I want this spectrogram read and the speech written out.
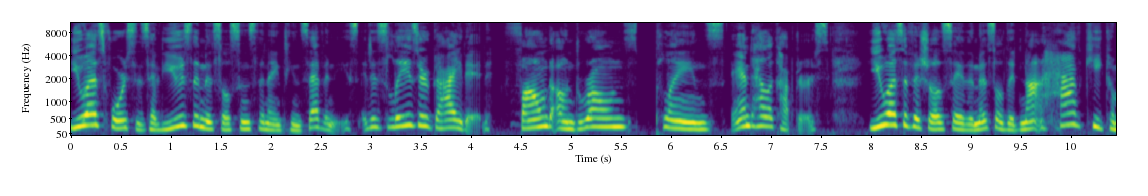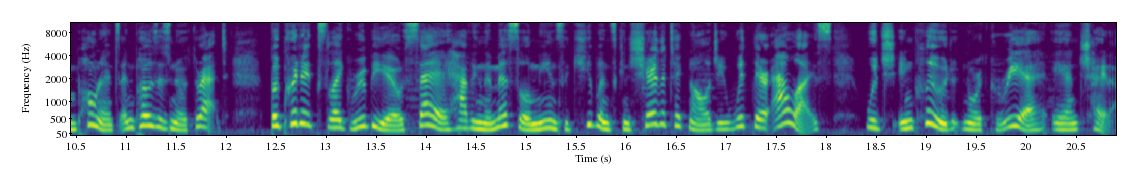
U.S. forces have used the missile since the 1970s. It is laser guided, found on drones, planes, and helicopters. U.S. officials say the missile did not have key components and poses no threat. But critics like Rubio say having the missile means the Cubans can share the technology with their allies, which include North Korea and China.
